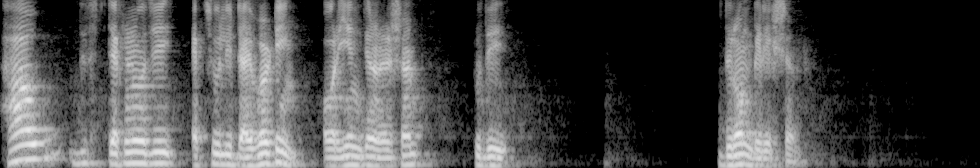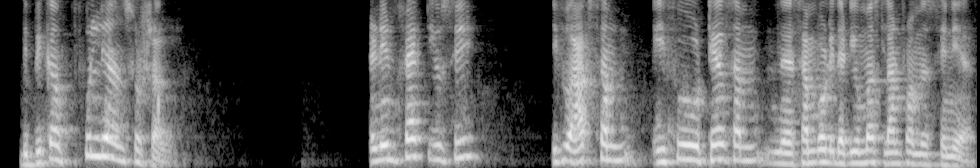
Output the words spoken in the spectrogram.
how this technology actually diverting our young generation to the the wrong direction. They become fully unsocial. And in fact you see if you ask some if you tell some uh, somebody that you must learn from your senior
